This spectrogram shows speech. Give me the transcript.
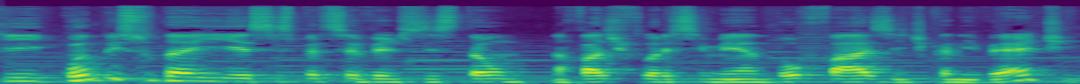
que quando isso daí, esses percevejos estão na fase de florescimento ou fase de canivete,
